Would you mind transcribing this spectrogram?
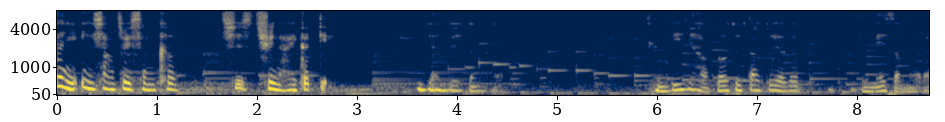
那你印象最深刻是去哪一个点？印象最深刻。垦丁去好多就，到最后都也没什么了。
